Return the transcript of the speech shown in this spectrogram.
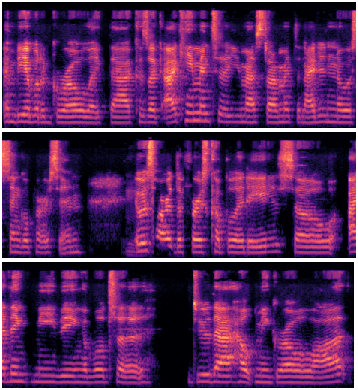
and be able to grow like that. Cause like I came into UMass Dartmouth and I didn't know a single person. Mm. It was hard the first couple of days. So I think me being able to do that helped me grow a lot.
